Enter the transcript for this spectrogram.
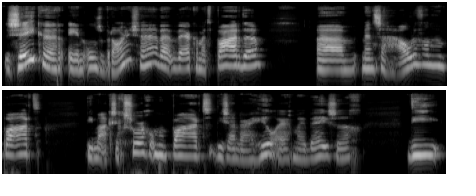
Zeker in onze branche. Hè. We werken met paarden. Ehm, mensen houden van hun paard. Die maken zich zorgen om hun paard. Die zijn daar heel erg mee bezig. Die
